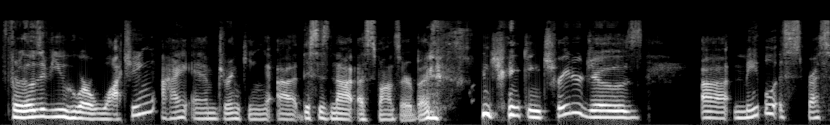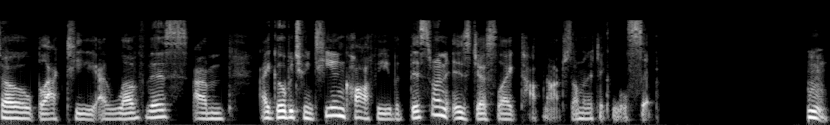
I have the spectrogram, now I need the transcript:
for those of you who are watching, I am drinking, uh, this is not a sponsor, but I'm drinking Trader Joe's uh, maple espresso black tea. I love this. Um, I go between tea and coffee, but this one is just like top notch. So I'm going to take a little sip. Mm.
